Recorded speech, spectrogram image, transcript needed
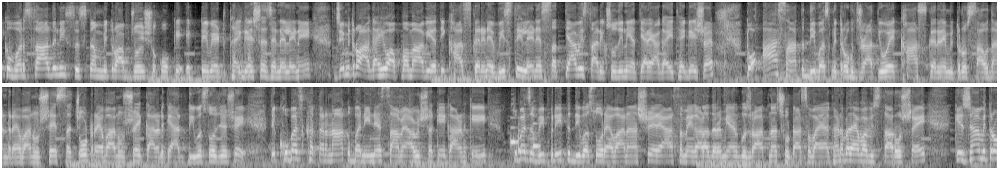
એક વરસાદની સિસ્ટમ મિત્રો આપ જોઈ શકો કે એક્ટિવેટ થઈ ગઈ છે. જેને લઈને જે મિત્રો આગાહીઓ આપવામાં આવી હતી, ખાસ કરીને વીસથી લઈને સત્યાવીસ તારીખ સુધીની અત્યારે આગાહી થઈ ગઈ છે. તો આ સાત દિવસ મિત્રો ગુજરાતીઓએ ખાસ કરીને મિત્રો સાવધાન રહેવાનું છે, સચોટ રહેવાનું છે, કારણ કે આ દિવસો જે છે તે ખૂબ જ ખતરનાક બનીને સામે આવી શકે, કારણ કે ખૂબ જ વિપરીત દિવસો રહેવાના છે. આ સમયગાળા દરમિયાન ગુજરાતના છૂટા છવાયા ઘણા બધા એવા વિસ્તારો છે કે જ્યાં મિત્રો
